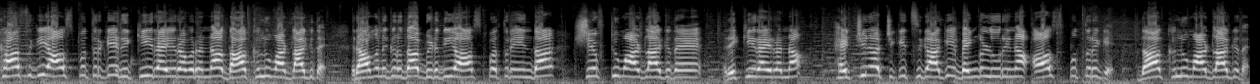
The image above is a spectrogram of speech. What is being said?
ಖಾಸಗಿ ಆಸ್ಪತ್ರೆಗೆ ರಿಕ್ಕಿ ರೈರ್ ಅವರನ್ನ ದಾಖಲು ಮಾಡಲಾಗಿದೆ. ರಾಮನಗರದ ಬಿಡದಿ ಆಸ್ಪತ್ರೆಯಿಂದ ಶಿಫ್ಟ್ ಮಾಡಲಾಗಿದೆ. ರಿಕ್ಕಿ ರೈರನ್ನ ಹೆಚ್ಚಿನ ಚಿಕಿತ್ಸೆಗಾಗಿ ಬೆಂಗಳೂರಿನ ಆಸ್ಪತ್ರೆಗೆ ದಾಖಲು ಮಾಡಲಾಗಿದೆ.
